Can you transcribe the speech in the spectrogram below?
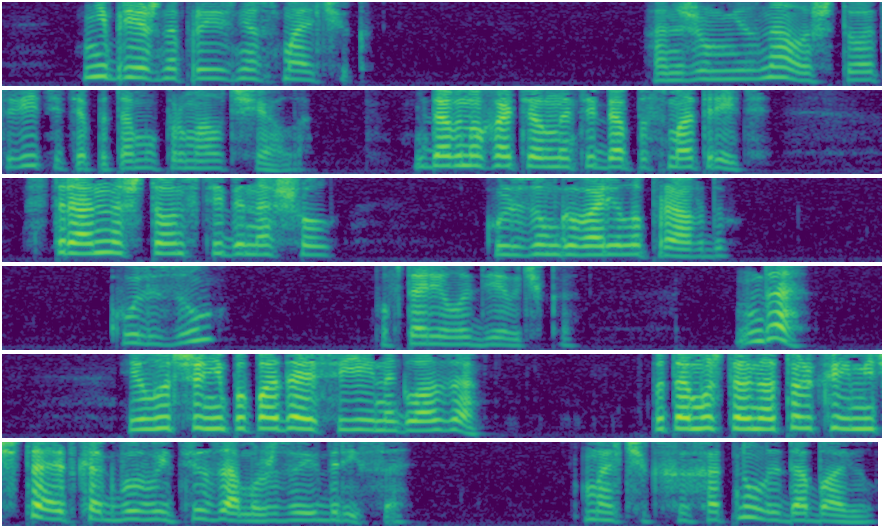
— небрежно произнес мальчик. Анжум не знала, что ответить, а потому промолчала. «Давно хотел на тебя посмотреть. Странно, что он в тебе нашел. Кульзум говорила правду». «Кульзум?» — повторила девочка. «Да. И лучше не попадайся ей на глаза, потому что она только и мечтает, как бы выйти замуж за Идриса». Мальчик хохотнул и добавил.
